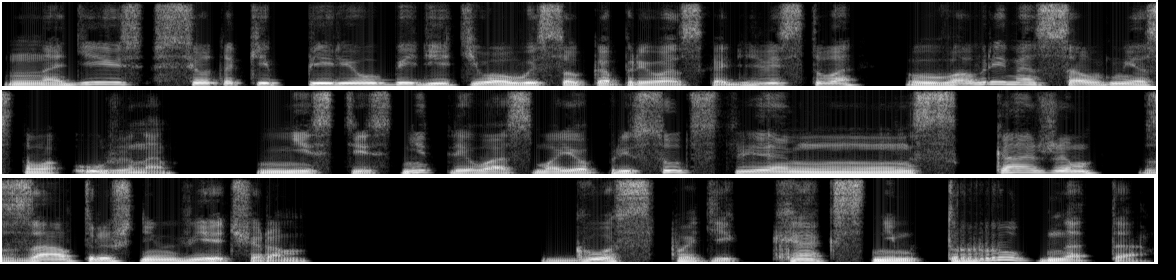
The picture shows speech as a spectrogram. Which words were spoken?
Надеюсь все-таки переубедить его высокопревосходительство во время совместного ужина. Не стеснит ли вас мое присутствие, скажем, завтрашним вечером? Господи, как с ним трудно-то!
